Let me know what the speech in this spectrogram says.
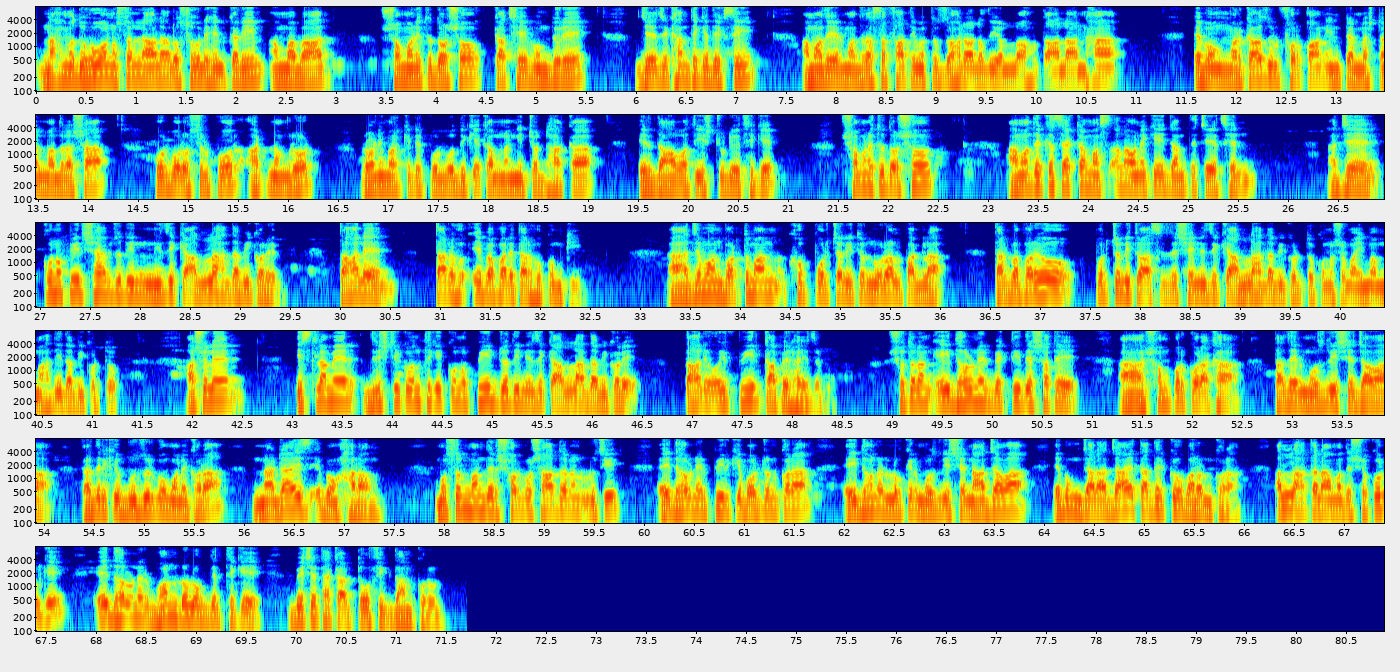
নাহমাদুহু আনসাল্লাহ আল্লাহ রসুলহিল করিম। আম্মাবাদ সম্মানিত দর্শক, কাছে এবং দূরে, যে যেখান থেকে দেখছি, আমাদের মাদ্রাসা ফাতিমাতু জহরা রদি আল্লাহ আনহা এবং মার্কাজুল ফোরকান ইন্টারন্যাশনাল মাদ্রাসা, পূর্ব রসুলপুর, আট নং রোড, রনি মার্কেটের পূর্ব দিকে কামরাঙ্গিচর ঢাকা, এর দাওয়াতি স্টুডিও থেকে। সম্মানিত দর্শক, আমাদের কাছে একটা মাসআলা অনেকেই জানতে চেয়েছেন, যে কোনো পীর সাহেব যদি নিজেকে আল্লাহ দাবি করেন তাহলে তার এ ব্যাপারে তার হুকুম কি? যেমন বর্তমান খুব প্রচলিত নুরাল পাগলা, তার ব্যাপারেও প্রচলিত আছে যে সে নিজেকে আল্লাহ দাবি করত, কোনো সময় ইমাম মাহাদি দাবি করত। আসলে ইসলামের দৃষ্টিকোণ থেকে কোনো পীর যদি নিজেকে আল্লাহ দাবি করে, তাহলে ওই পীর কাপের হয়ে যাবে। সুতরাং এই ধরনের ব্যক্তিদের সাথে সম্পর্ক রাখা, তাদের মজলিসে যাওয়া, তাদেরকে বুজুর্গ মনে করা নাজাইজ এবং হারাম। মুসলমানদের সর্বসাধারণ উচিত এই ধরনের পীরকে বর্জন করা, এই ধরনের লোকের মজলিসে না যাওয়া এবং যারা যায় তাদেরকেও বারণ করা। আল্লাহ তালা আমাদের সকলকে এই ধরনের ভণ্ড লোকদের থেকে বেঁচে থাকার তৌফিক দান করুন।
